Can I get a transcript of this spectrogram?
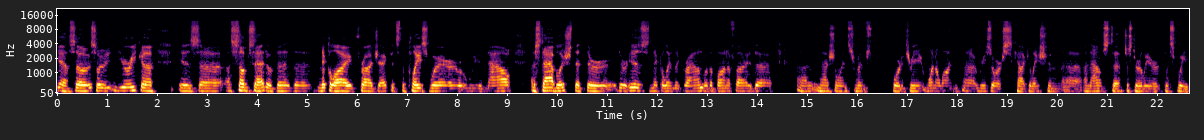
Yeah, so so Eureka is uh, a subset of the the Nikolai project. It's the place where we've now established that there there is nickel in the ground with a bona fide uh, uh, national instrument 43101 uh, resource calculation uh, announced uh, just earlier this week,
